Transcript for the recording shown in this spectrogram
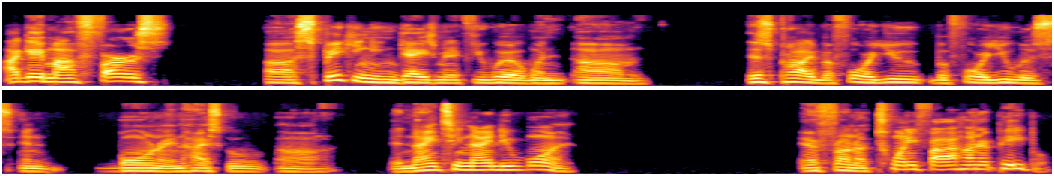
I gave my first uh speaking engagement, if you will, when um this is probably before you before you was in born or in high school uh in 1991 in front of 2500 people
